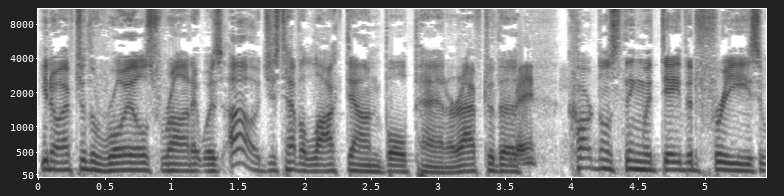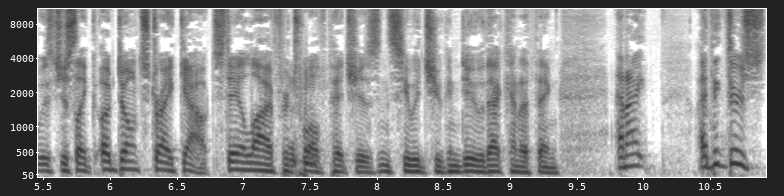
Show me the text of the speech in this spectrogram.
you know, after the Royals run, it was, oh, just have a lockdown bullpen. Or after the right. Cardinals thing with David Freese, it was just like, oh, don't strike out. Stay alive for 12 mm-hmm. pitches and see what you can do, that kind of thing. And I, I think there's,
